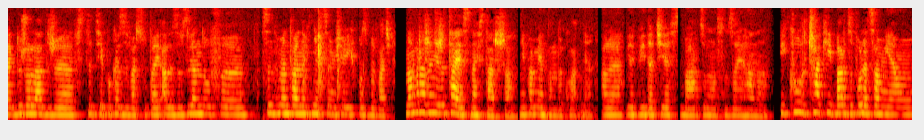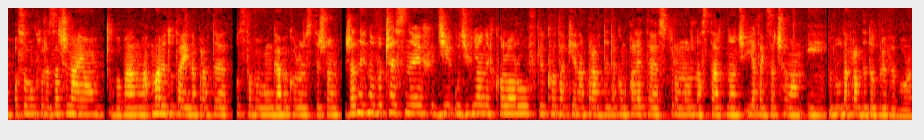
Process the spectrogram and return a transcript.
tak dużo lat, że wstyd je pokazywać tutaj, ale ze względów y, sentymentalnych nie chcę się ich pozbywać. Mam wrażenie, że ta jest najstarsza. Nie pamiętam dokładnie, ale jak widać jest bardzo mocno zajechana. I kurczaki bardzo polecam ją osobom, które zaczynają, bo ma, ma, mamy tutaj naprawdę podstawową gamę kolorystyczną. Żadnych nowoczesnych, dzi- udziwnionych kolorów, tylko takie naprawdę taką paletę, z którą można startnąć. I ja tak zaczęłam i to był naprawdę dobry wybór.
